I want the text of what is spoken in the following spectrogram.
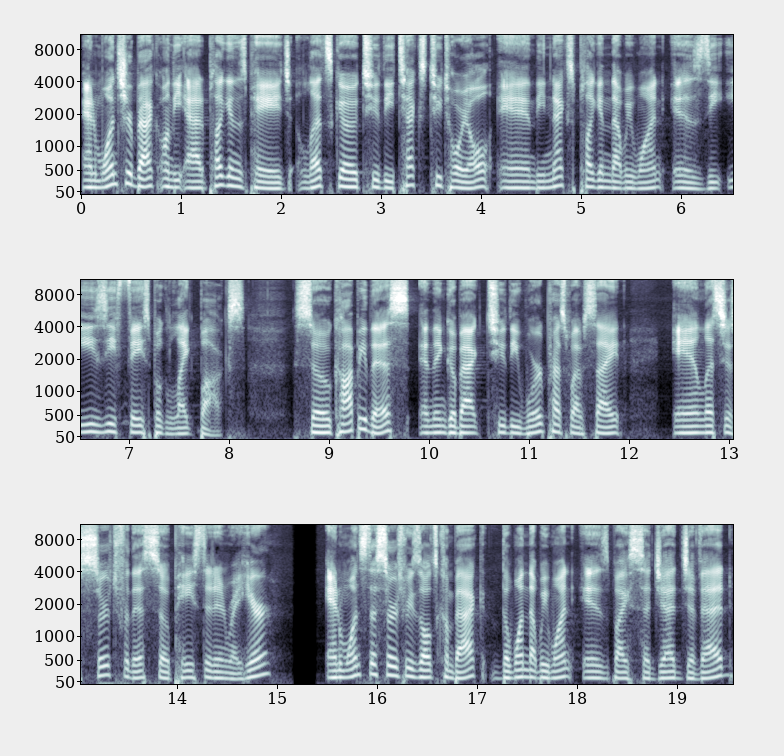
and once you're back on the add plugins page, let's go to the text tutorial. And the next plugin that we want is the easy Facebook like box. So copy this and then go back to the WordPress website and let's just search for this. So paste it in right here. And once the search results come back, the one that we want is by Sajid Javed.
